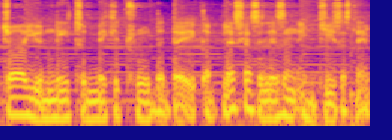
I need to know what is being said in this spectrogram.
joy you need to make it through the day. God bless you as you listen in Jesus' name.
